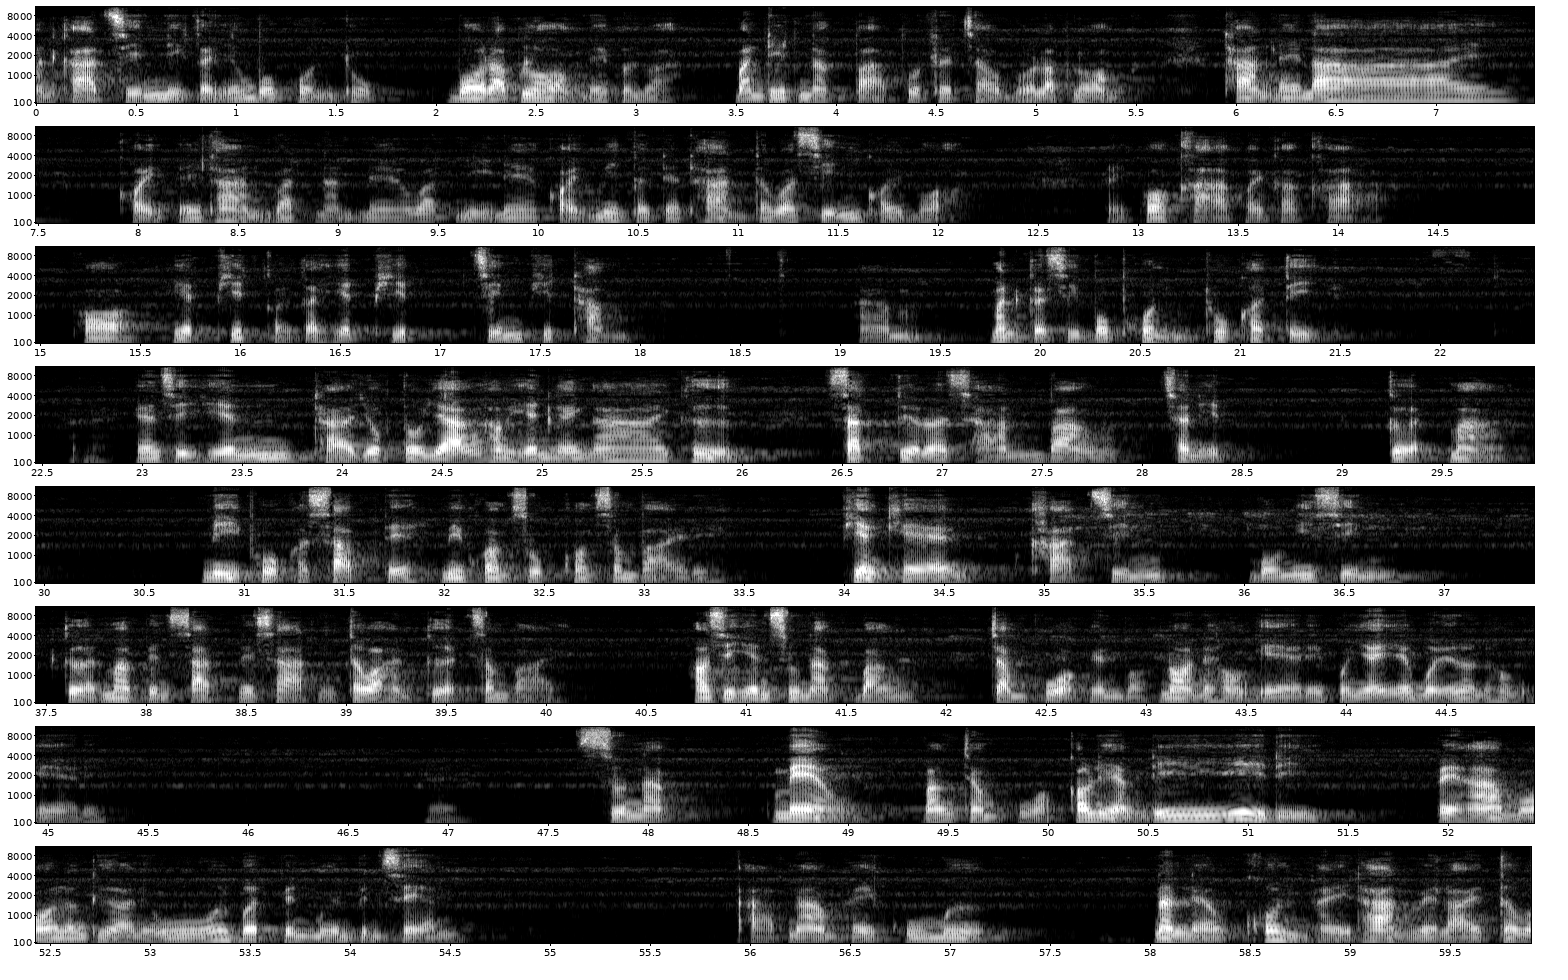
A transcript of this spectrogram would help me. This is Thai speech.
การขาดศีลนี่ก็ยังบ่พ้นทุกบ่รับรองเด้เพิ่นว่า บัณฑิตนักปราพุทธเจ้าบ่รับรองท่านหลายๆข่อยไปท่านวัดนั่นแน่วัดนี้แน่ข่อยมีแต่แต่ท่านแต่ว่าศีลข่อยบ่ให้พ่อฆ่าข่อยก็ฆ่าพอเฮ็ดผิดข่อยก็เฮ็ดผิดศีลผิดธรรมอ่ามันก็สิบ่พ้นทุกขติแม่นสิเห็นถ้ายกตัวอย่างเฮาเห็นง่ายๆ คือ สัตว์เดรัจฉานบางชนิด เกิดมา มีโภคทรัพย์เด้มีความสุขความสบายเด้เพียงแค่ขาดศีลบ่มีศีลเกิดมาเป็นสัตว์ในชาสตินี้แต่ว่าหันเกิดสบายเฮาสิเห็นสุนัขบางจำพวกแม่นบ่นอนในห้องแอร์เด้พ่อใหญ่ยังบ่ได้นอนในห้องแอร์เด้สุนัขแมวบางจำพวกเขาเลี้ยงดีดี ไปหาหมอลางเทื่อนี่โอ้ยเบิดเป็นหมื่นเป็นแสน อาบน้ำให้คู่มื้อ นั่นแหล้วคนให้ทานไว้หลายแต่ว่า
